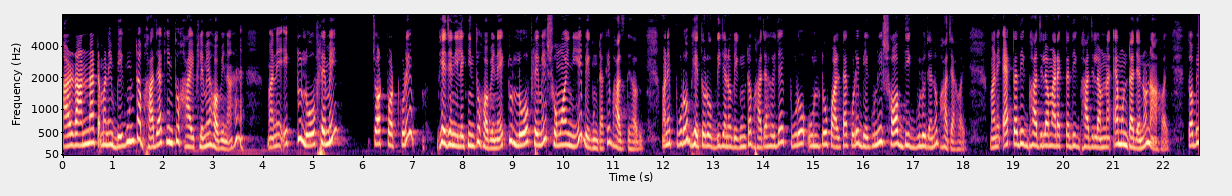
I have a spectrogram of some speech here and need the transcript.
আর রান্নাটা মানে বেগুনটা ভাজা কিন্তু হাই ফ্লেমে হবে না হ্যাঁ? মানে একটু লো ফ্লেমেই চটপট করে ভেজে নিলে কিন্তু হবে না। একটু লো ফ্লেমে সময় নিয়ে বেগুনটাকে ভাজতে হবে। মানে পুরো ভেতর অবধি যেন বেগুনটা ভাজা হয়ে যায়, পুরো উল্টো পাল্টা করে বেগুনের সব দিকগুলো যেন ভাজা হয়। মানে একটা দিক ভাজলাম আর একটা দিক ভাজলাম না, এমনটা যেন না হয়। তবে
